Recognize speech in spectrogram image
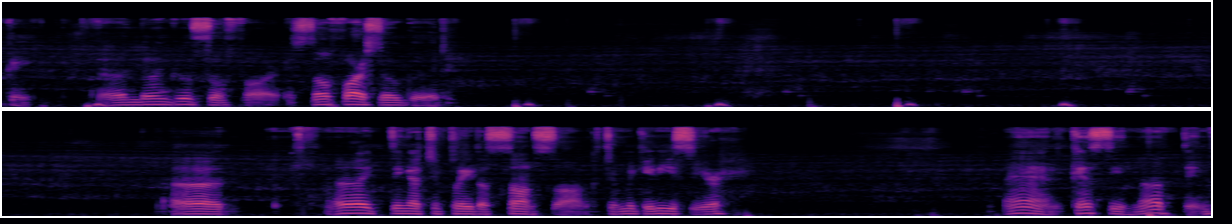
Okay, uh, I'm doing good so far. So far, so good. Uh, I think I should play the sun song to make it easier. Man, can't see nothing.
